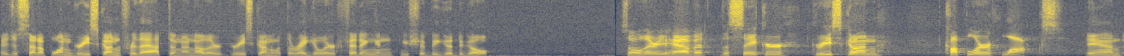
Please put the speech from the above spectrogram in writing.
I just set up one grease gun for that and another grease gun with the regular fitting and you should be good to go. So there you have it, the Saker grease gun coupler locks. And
